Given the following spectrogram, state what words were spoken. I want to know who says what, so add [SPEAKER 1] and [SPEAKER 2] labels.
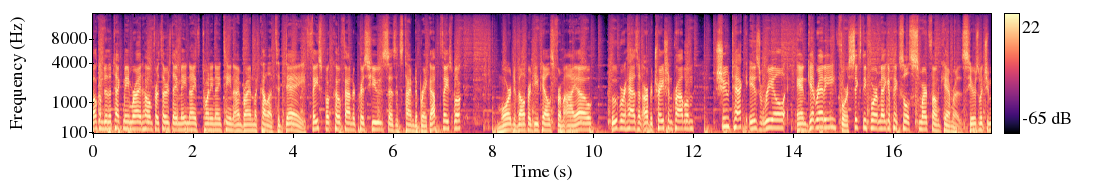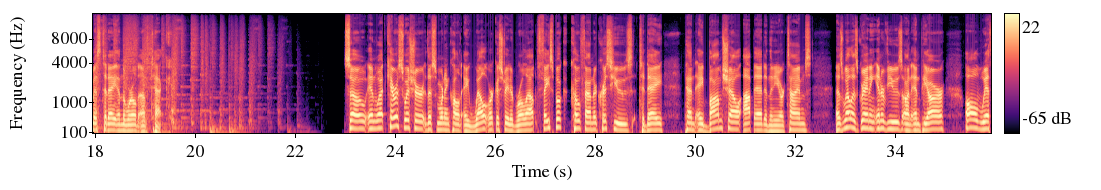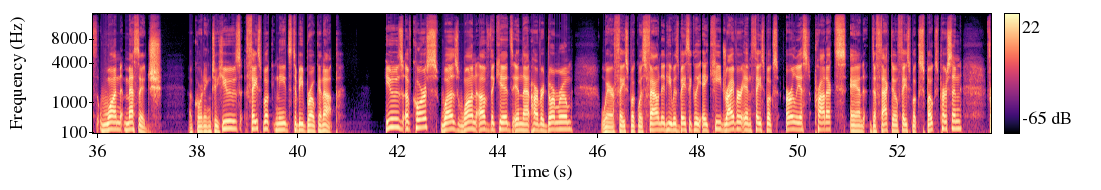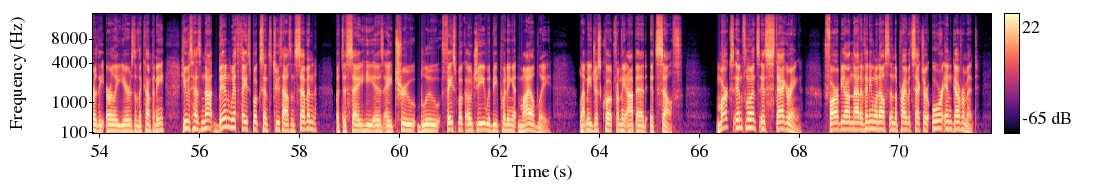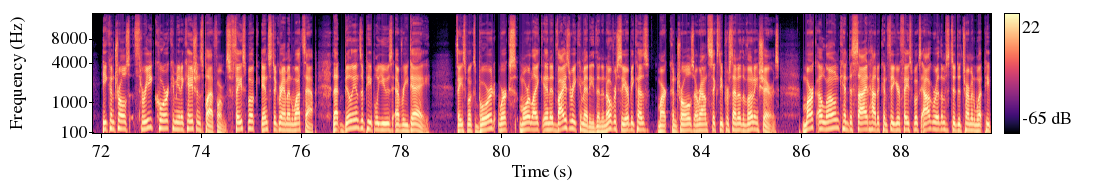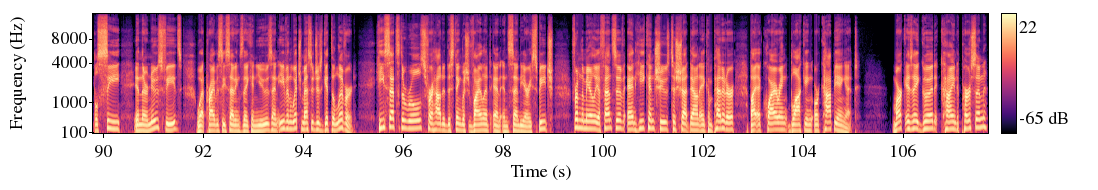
[SPEAKER 1] Welcome to the Techmeme Ride Home for Thursday, May 9th, 2019. I'm Brian McCullough. Today, Facebook co founder Chris Hughes says it's time to break up Facebook. More developer details from I/O Uber has an arbitration problem. Shoe tech is real. And get ready for 64 megapixel smartphone cameras. Here's what you missed today in the world of tech. So, in what Kara Swisher this morning called a well orchestrated rollout, Facebook co founder Chris Hughes today penned a bombshell op ed in the New York Times, as well as granting interviews on NPR, all with one message. According to Hughes, Facebook needs to be broken up. Hughes, of course, was one of the kids in that Harvard dorm room where Facebook was founded. He was basically a key driver in Facebook's earliest products and de facto Facebook spokesperson for the early years of the company. Hughes has not been with Facebook since 2007, but to say he is a true blue Facebook OG would be putting it mildly. Let me just quote from the op ed itself Mark's influence is staggering, far beyond that of anyone else in the private sector or in government. He controls three core communications platforms Facebook, Instagram, and WhatsApp that billions of people use every day. Facebook's board works more like an advisory committee than an overseer because Mark controls around 60% of the voting shares. Mark alone can decide how to configure Facebook's algorithms to determine what people see in their news feeds, what privacy settings they can use, and even which messages get delivered. He sets the rules for how to distinguish violent and incendiary speech from the merely offensive, and he can choose to shut down a competitor by acquiring, blocking, or copying it. Mark is a good, kind person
